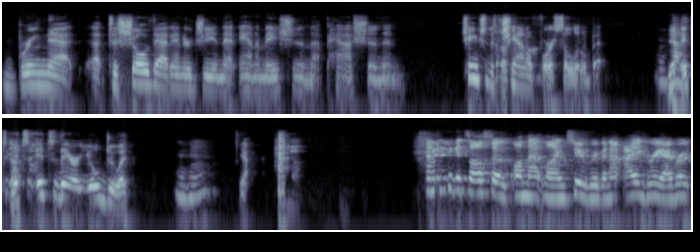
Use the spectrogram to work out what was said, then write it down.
bring that uh, to show that energy and that animation and that passion and change the channel for us a little bit. Yeah, it's it's it's there. You'll do it. Mm-hmm. And I think it's also on that line too, Ruben. I, I, agree. I wrote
